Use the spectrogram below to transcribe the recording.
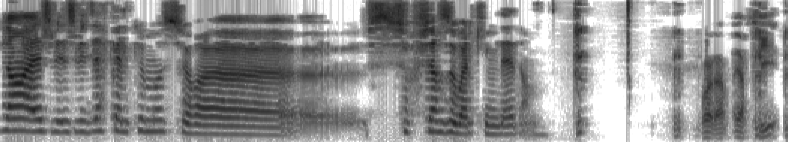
Non, ouais, je vais je vais dire quelques mots sur euh, sur Fear the Walking Dead. Voilà, merci.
